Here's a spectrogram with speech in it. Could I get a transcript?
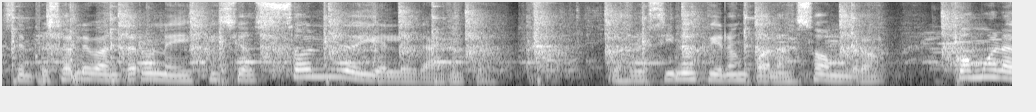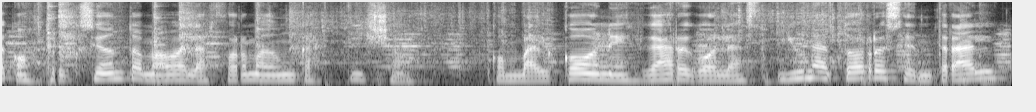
se empezó a levantar un edificio sólido y elegante. Los vecinos vieron con asombro cómo la construcción tomaba la forma de un castillo, con balcones, gárgolas y una torre central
